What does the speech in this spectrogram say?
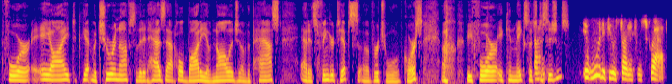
for AI to get mature enough so that it has that whole body of knowledge of the past at its fingertips, uh, virtual, of course, uh, before it can make such decisions? It would if you were starting from scratch.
